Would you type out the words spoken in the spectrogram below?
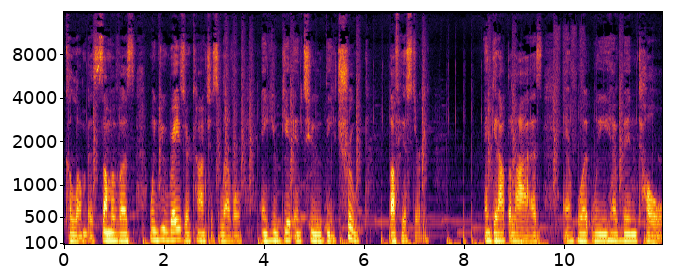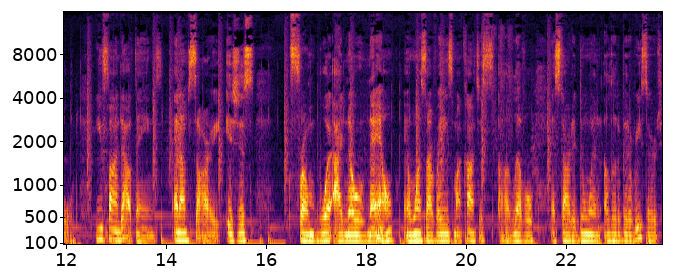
Columbus. Some of us, when you raise your conscious level and you get into the truth of history and get out the lies and what we have been told, you find out things. And I'm sorry, it's just from what I know now. And once I raised my conscious uh, level and started doing a little bit of research,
